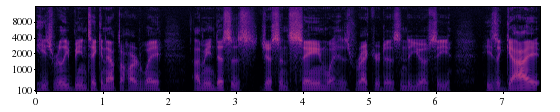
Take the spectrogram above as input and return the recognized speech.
he's really being taken out the hard way. I mean, this is just insane what his record is in the UFC. He's a guy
